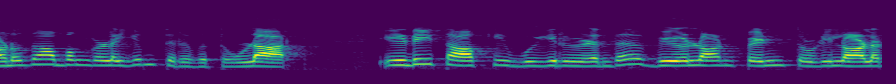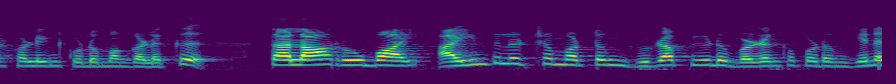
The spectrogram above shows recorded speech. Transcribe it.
அனுதாபங்களையும் தெரிவித்துள்ளார். இடி தாக்கி உயிரிழந்த வேளாண் பெண் தொழிலாளர்களின் குடும்பங்களுக்கு தலா ரூபாய் ஐந்து லட்சம் மட்டும் இழப்பீடு வழங்கப்படும் என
